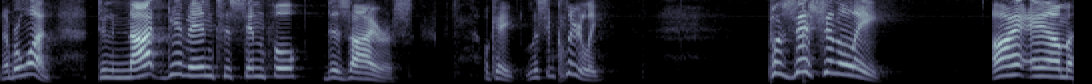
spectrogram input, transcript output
Number one, do not give in to sinful desires. Okay, listen clearly. Positionally, I am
